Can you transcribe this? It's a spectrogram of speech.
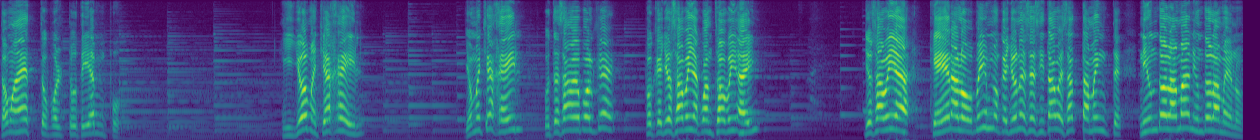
Toma esto por tu tiempo. Y yo me eché a reír. Yo me eché a reír. ¿Usted sabe por qué? Porque yo sabía cuánto había ahí. Yo sabía que era lo mismo que yo necesitaba exactamente. Ni un dólar más ni un dólar menos.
